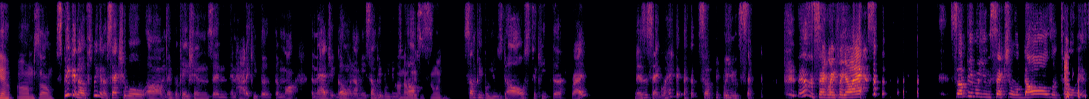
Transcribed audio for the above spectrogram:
Yeah. Um. So Speaking of speaking of sexual um implications and and how to keep the the mar- the magic going. I mean, some people use don't know where this is dolls. going. Some people use dolls to keep the right. There's a segue. some people use. There's a segue for your ass. some people use sexual dolls or toys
